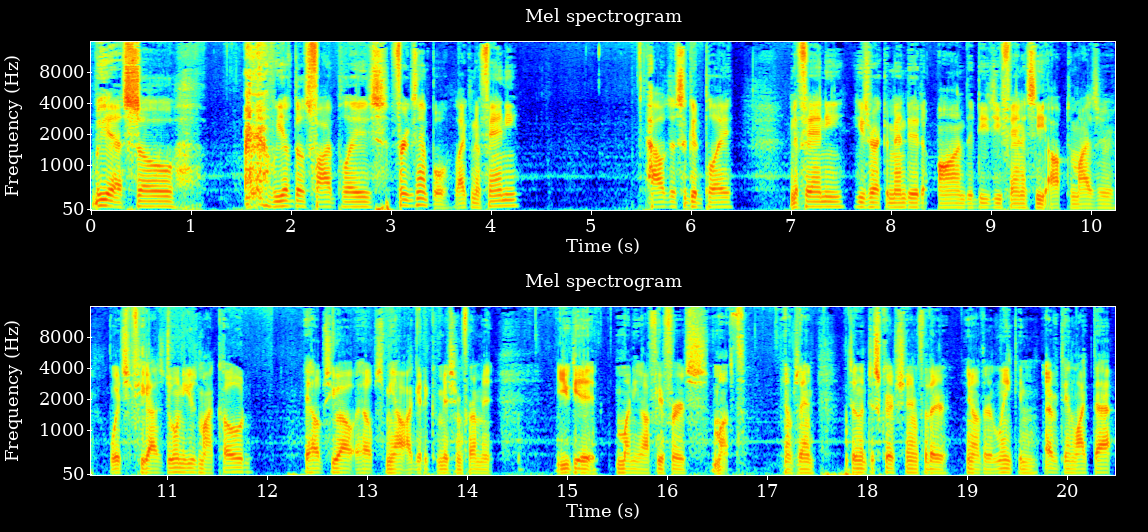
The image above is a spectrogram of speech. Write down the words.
But yeah, so we have those five plays. For example, like nafany. How is this a good play? Nafani, he's recommended on the DG Fantasy Optimizer, which if you guys do want to use my code, it helps you out, it helps me out, I get a commission from it. You get money off your first month. You know what I'm saying? It's in the description for their, you know, their link and everything like that.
